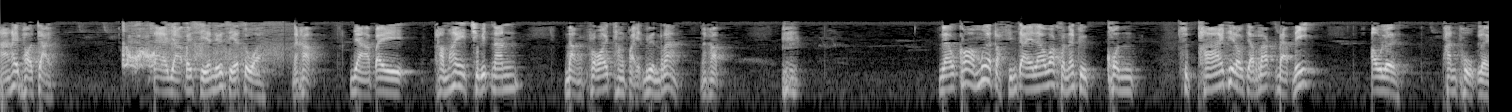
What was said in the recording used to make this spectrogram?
หาให้พอใจ แต่อย่าไปเสียเนื้อเสียตัวนะครับ อย่าไปทำให้ชีวิตนั้นดังพร้อยทางฝ่ายเรือนร่างนะครับ แล้วก็เมื่อตัดสินใจแล้วว่าคนนั้นคือคนสุดท้ายที่เราจะรักแบบนี้ เอาเลย พันผูกเลย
